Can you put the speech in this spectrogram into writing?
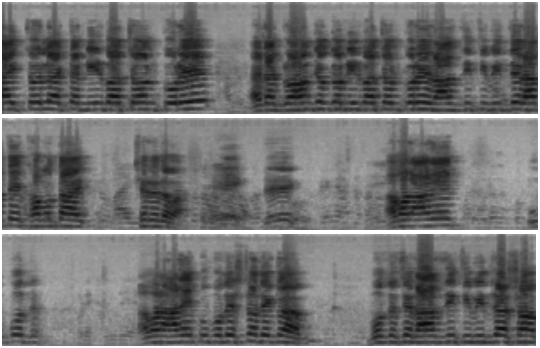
দায়িত্ব হলো একটা নির্বাচন করে, একটা গ্রহণযোগ্য নির্বাচন করে রাজনীতিবিদদের হাতে ক্ষমতায় ছেড়ে দেওয়া। আবার আরেক আবার আরেক উপদেষ্টা দেখলাম, বলতেছে রাজনীতিবিদরা সব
